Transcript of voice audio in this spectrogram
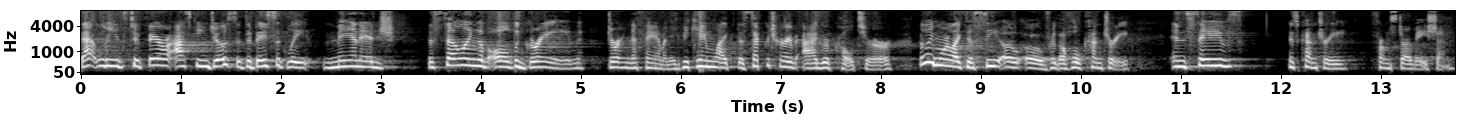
that leads to Pharaoh asking Joseph to basically manage the selling of all the grain during the famine. He became like the Secretary of Agriculture, really more like the COO for the whole country, and saves his country from starvation.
